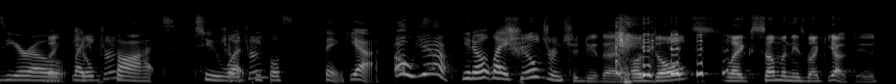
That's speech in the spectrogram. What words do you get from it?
zero Like like, thought to what people think. Yeah, Oh yeah, you know, like children should do that. Adults, like someone needs like, yo, dude,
